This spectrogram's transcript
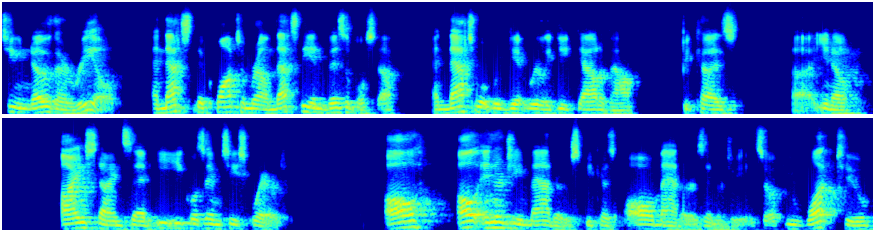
so you know they're real. And that's the quantum realm. That's the invisible stuff. And that's what we get really geeked out about because, uh, you know, Einstein said E equals mc squared all all energy matters because all matter is energy. And so if you want to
